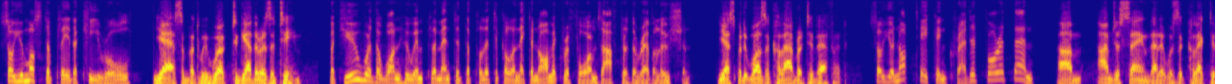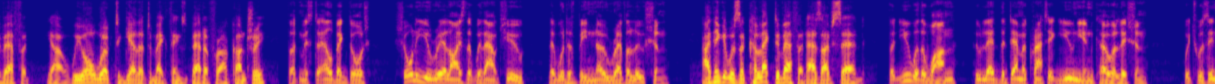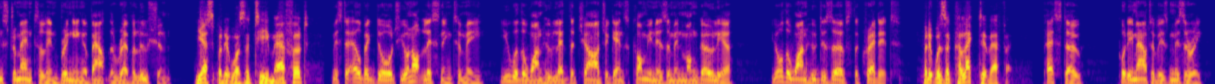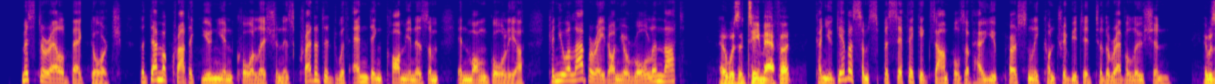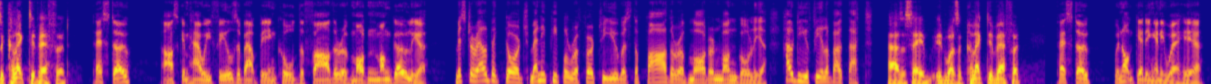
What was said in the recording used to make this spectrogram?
so you must have played a key role. Yes, but we worked together as a team. But you were the one who implemented the political and economic reforms after the revolution. Yes, but it was a collaborative effort. So you're not taking credit for it then? Um, I'm just saying that it was a collective effort. Yeah, we all worked together to make things better for our country. But, Mr. Elbegdorj, surely you realize that without you, there would have been no revolution. I think it was a collective effort, as I've said. But you were the one who led the Democratic Union Coalition, which was instrumental in bringing about the revolution. Yes, but it was a team effort. Mr. Elbegdorj, you're not listening to me. You were the one who led the charge against communism in Mongolia. You're the one who deserves the credit. But it was a collective effort. Pesto, put him out of his misery. Mr. L. Elbegdorj, the Democratic Union Coalition is credited with ending communism in Mongolia. Can you elaborate on your role in that? It was a team effort. Can you give us some specific examples of how you personally contributed to the revolution? It was a collective effort. Pesto, ask him how he feels about being called the father of modern Mongolia. Mr. Elbegdorj, many people refer to you as the father of modern Mongolia. How do you feel about that? As I say, it was a collective effort. Pesto, we're not getting anywhere here.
